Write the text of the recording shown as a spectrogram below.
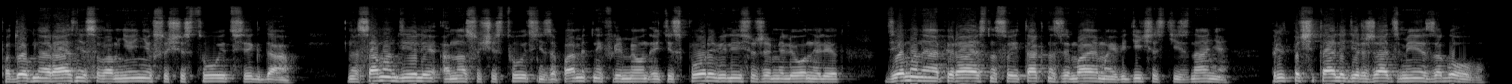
Подобная разница во мнениях существует всегда. На самом деле она существует с незапамятных времен, эти споры велись уже миллионы лет – Демоны, опираясь на свои так называемые ведические знания, предпочитали держать змея за голову.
